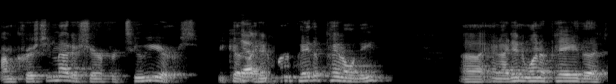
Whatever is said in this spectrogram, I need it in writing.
On Christian Medishare for two years because I didn't want to pay the penalty, uh, and I didn't want to pay the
